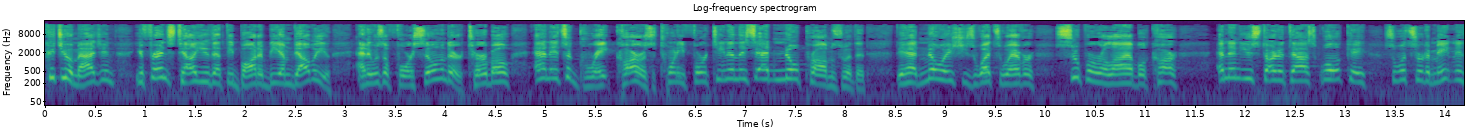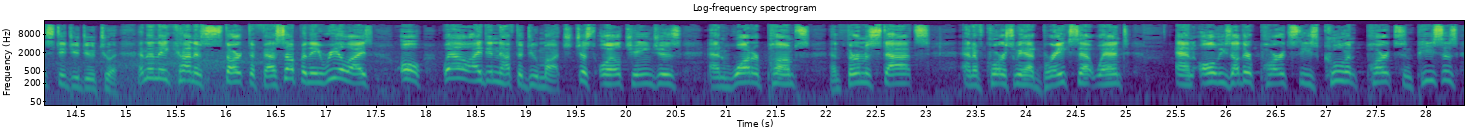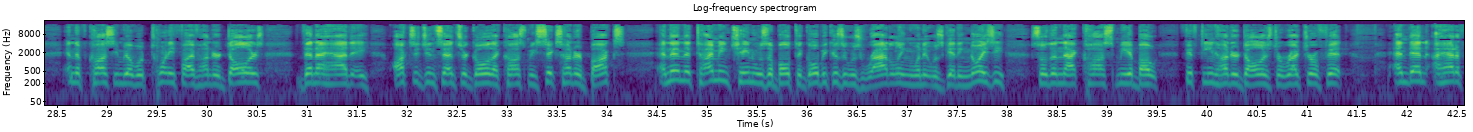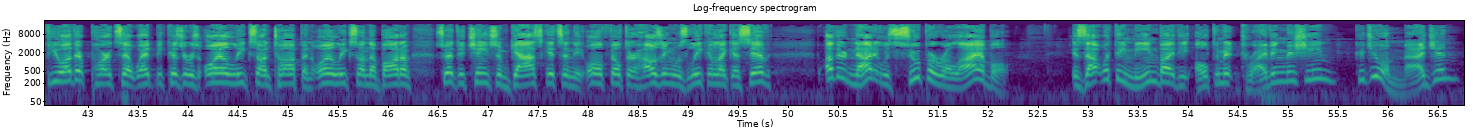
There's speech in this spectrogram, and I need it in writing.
Could you imagine? Your friends tell you that they bought a BMW and it was a four cylinder turbo and it's a great car. It was a 2014 and they had no problems with it. They had no issues whatsoever. Super reliable car. And then you started to ask, well, okay, so what sort of maintenance did you do to it? And then they kind of start to fess up and they realize, oh, well, I didn't have to do much. Just oil changes and water pumps and thermostats. And of course, we had brakes that went and all these other parts, these coolant parts and pieces end up costing me about $2,500. Then I had a oxygen sensor go that cost me 600 bucks. And then the timing chain was about to go because it was rattling when it was getting noisy. So then that cost me about $1,500 to retrofit. And then I had a few other parts that went because there was oil leaks on top and oil leaks on the bottom. So I had to change some gaskets and the oil filter housing was leaking like a sieve. Other than that, it was super reliable. Is that what they mean by the ultimate driving machine? Could you imagine?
